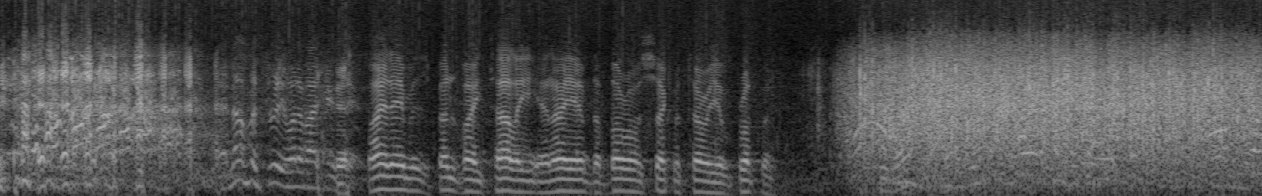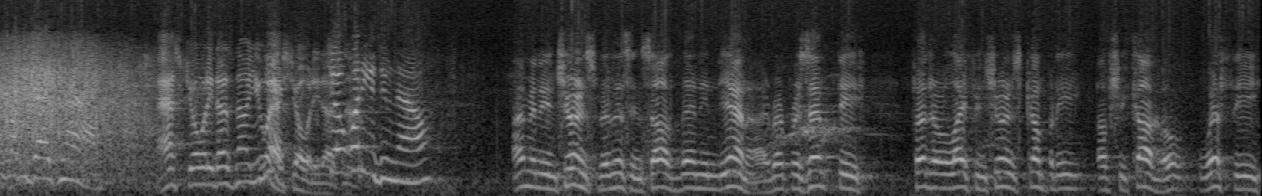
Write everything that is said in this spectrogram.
And number three, what about you? sir? My name is Ben Vitale, and I am the Borough Secretary of Brooklyn. So what he does now? Ask Joe what he does now. You Yes. ask Joe what he does Joe, now. what do you do now? I'm in the insurance business in South Bend, Indiana. I represent the Federal Life Insurance Company of Chicago with the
